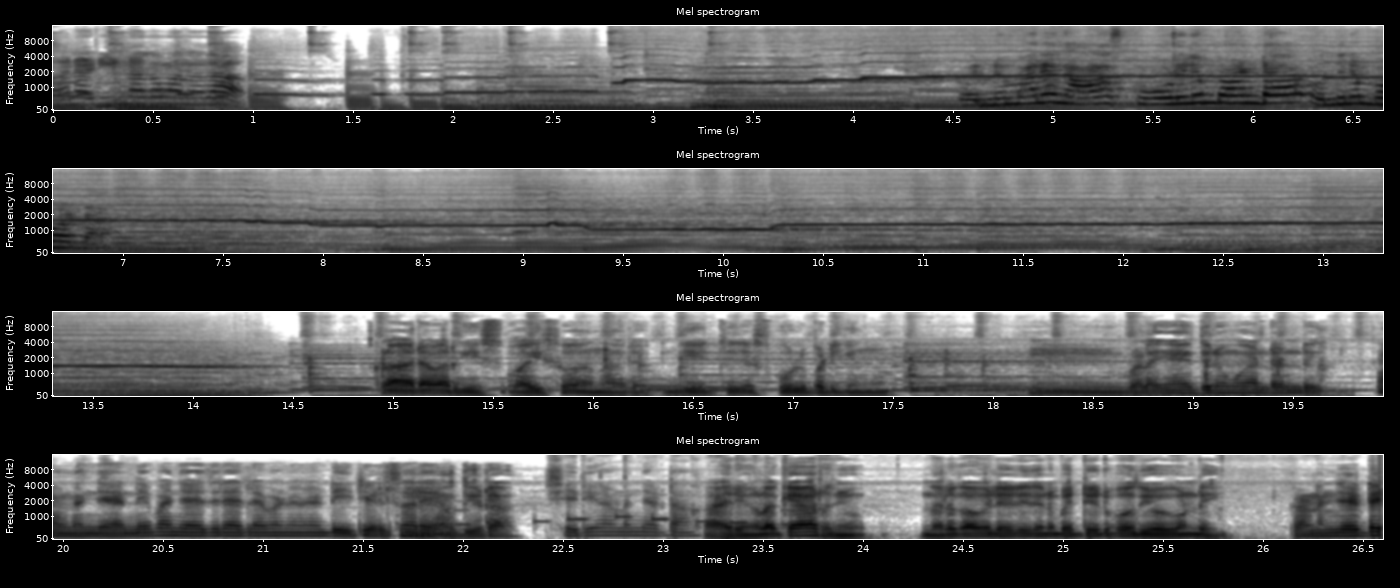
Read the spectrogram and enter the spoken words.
അവൻ അടിയുണ്ടാക്കാൻ വന്നതാ. പൊന്നുമോനെ നാളെ സ്കൂളിലും പോണ്ട ഒന്നിനും പോണ്ട. ക്ലാര വർഗീസ് വയസ്സ് പതിനാല് ജി സ്കൂളിൽ പഠിക്കുന്നു. ഉം, ഇവളെ ഞാൻ ഇതിനു കണ്ടിട്ടുണ്ട്. കണ്ണൻചേട്ടന്റെ പഞ്ചായത്തിലെ എല്ലാ ഡീറ്റെയിൽസ് അറിയാം. ശരി കണ്ണൻ ചേട്ടാ കാര്യങ്ങളൊക്കെ അറിഞ്ഞു. ഇന്നലെ കവലയിൽ ഇതിനെ പറ്റി ഒരു പൊതുയോഗം ഉണ്ടായി കണ്ണൻ ചേട്ടാ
